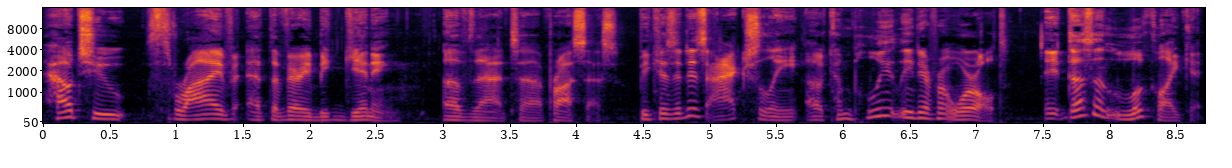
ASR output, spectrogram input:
how to thrive at the very beginning of that uh, process because it is actually a completely different world. It doesn't look like it.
